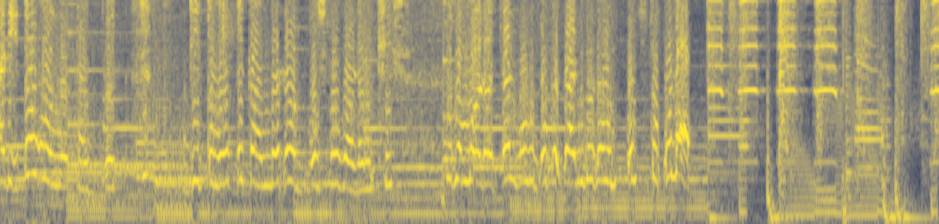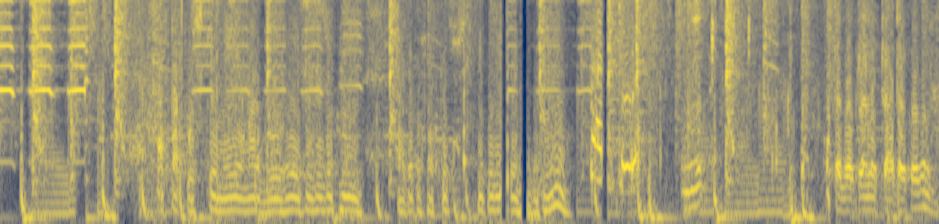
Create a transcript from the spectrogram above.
আর এটাও মনে থাকবে যে তোমাকে কান্দটা অভ্যস্ত করাচ্ছিস তুমি মরতার বহুটাকে কান্দটা অভ্যস্ত করে। একটা পুষ্টি মেয়ে আমার বউ হয়ে এসেছে যখন। তাকে তো সবকিছু শিখিয়ে দিতে তাকে। একটা বকলাম একটু আদর করব না?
